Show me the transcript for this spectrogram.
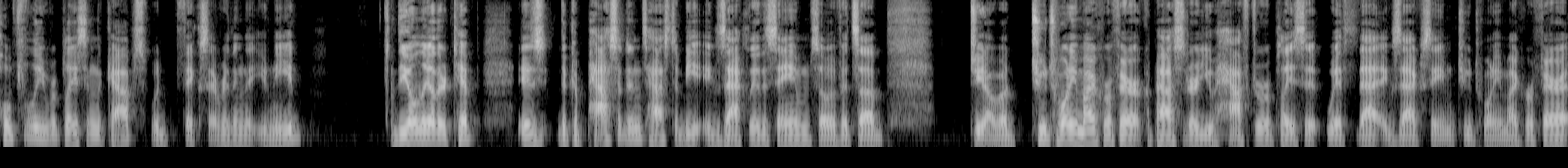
hopefully replacing the caps would fix everything that you need. The only other tip is the capacitance has to be exactly the same. So if it's a you know a 220 microfarad capacitor, you have to replace it with that exact same 220 microfarad.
